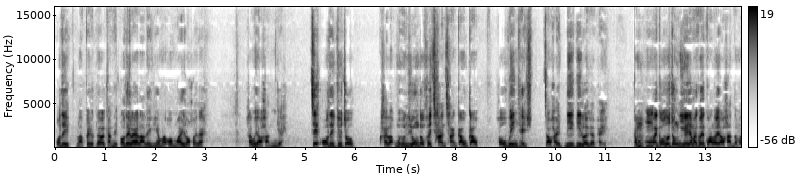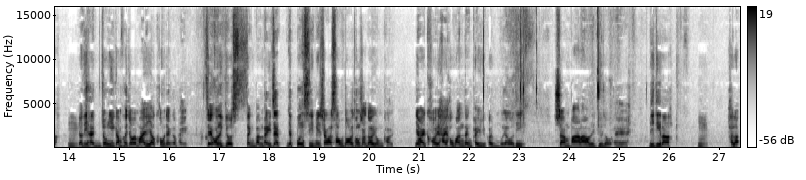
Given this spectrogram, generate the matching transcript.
我哋嗱，譬如你可以近啲，我哋咧嗱，你見咁樣，我咪落去咧係會有痕嘅，即係我哋叫做係啦，會嗯用到佢殘殘舊舊，好 vintage，就係呢呢類嘅皮。咁嗯唔係個個都中意嘅，因為佢一刮落有痕啊嘛。嗯有啲係唔中意，咁佢就會買啲有 coating 嘅皮，即係我哋叫成品皮，即係一般市面上嘅手袋通常都係用佢，因為佢係好穩定。譬如佢唔會有嗰啲傷疤啦，我哋叫做誒呢啲啦，嗯係啦，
